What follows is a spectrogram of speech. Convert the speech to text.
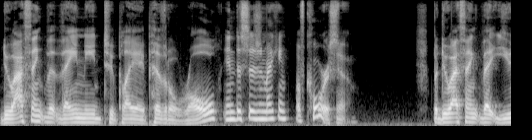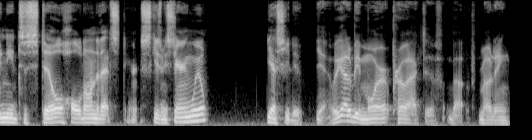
Do I think that they need to play a pivotal role in decision making? Of course. Yeah. But do I think that you need to still hold on to that steer, excuse me steering wheel? Yes, you do. Yeah, we got to be more proactive about promoting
